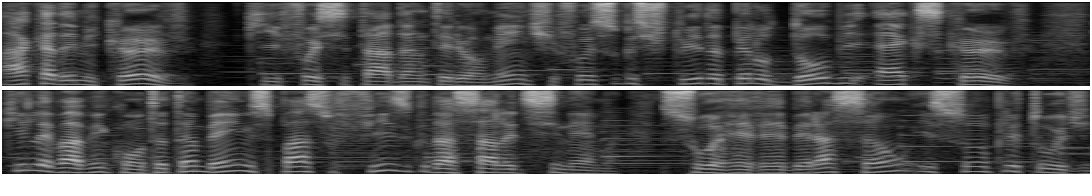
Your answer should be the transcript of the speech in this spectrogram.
A Academy Curve, que foi citada anteriormente, foi substituída pelo Dolby X Curve, que levava em conta também o espaço físico da sala de cinema, sua reverberação e sua amplitude,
